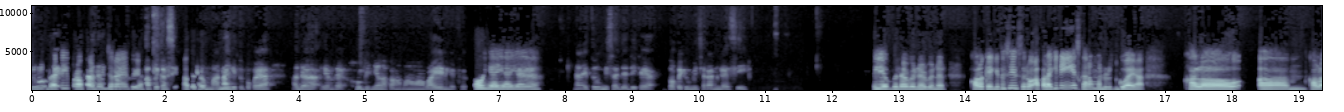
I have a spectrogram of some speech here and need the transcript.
dulu berarti eh, ada picture-nya itu ya? aplikasi Apa yang mana gitu pokoknya ada yang kayak hobinya ngapa-ngapain gitu Oh iya iya iya Ya. iya. nah itu bisa jadi kayak topik pembicaraan gak sih Iya bener bener bener. Kalau kayak gitu sih seru. Apalagi nih sekarang menurut gue ya. Kalau em, kalau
